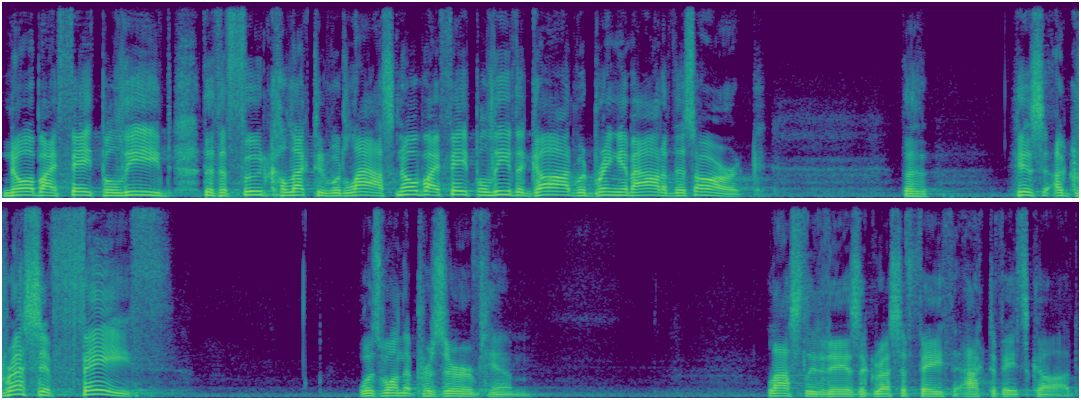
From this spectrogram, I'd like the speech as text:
Noah, by faith, believed that the food collected would last. Noah, by faith, believed that God would bring him out of this ark. The, his aggressive faith was one that preserved him. Lastly, today, his aggressive faith activates God.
